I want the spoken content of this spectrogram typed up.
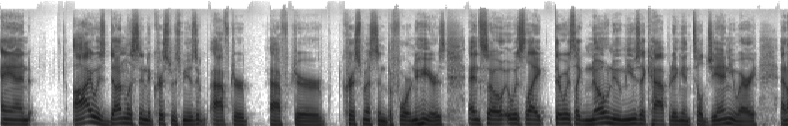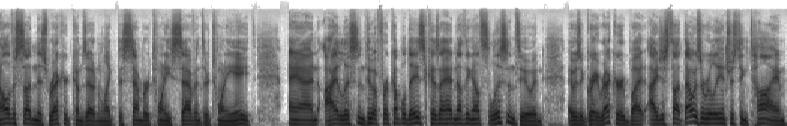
And I was done listening to Christmas music after after Christmas and before New Year's. And so it was like there was like no new music happening until January. And all of a sudden this record comes out in like December 27th or 28th. And I listened to it for a couple days because I had nothing else to listen to. And it was a great record. But I just thought that was a really interesting time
